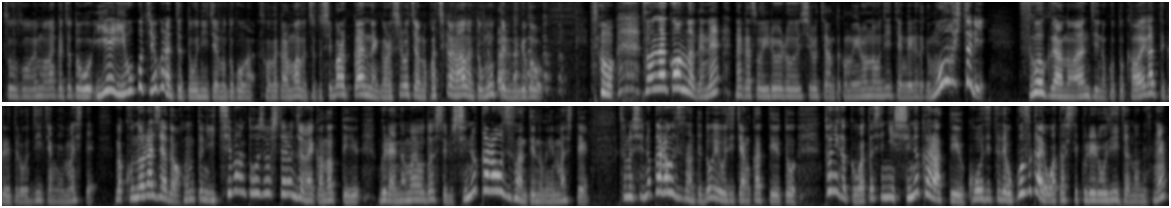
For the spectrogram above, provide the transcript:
そうそう。でもなんかちょっと家居心地よくなっちゃってお兄ちゃんのとこが。そうだからまだちょっとしばらく帰んないからシロちゃんの勝ちかななんて思ってるんだけど。そう。そんなこんなでねなんかそういろいろシロちゃんとかもいろんなおじいちゃんがいるんだけどもう一人すごくあのアンジーのことを可愛がってくれてるおじいちゃんがいまして、まあ、このラジオでは本当に一番登場してるんじゃないかなっていうぐらい名前を出してる死ぬからおじさんっていうのがいましてその死ぬからおじさんってどういうおじちゃんかっていうととにかく私に死ぬからっていう口実でお小遣いを渡してくれるおじいちゃんなんですね。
